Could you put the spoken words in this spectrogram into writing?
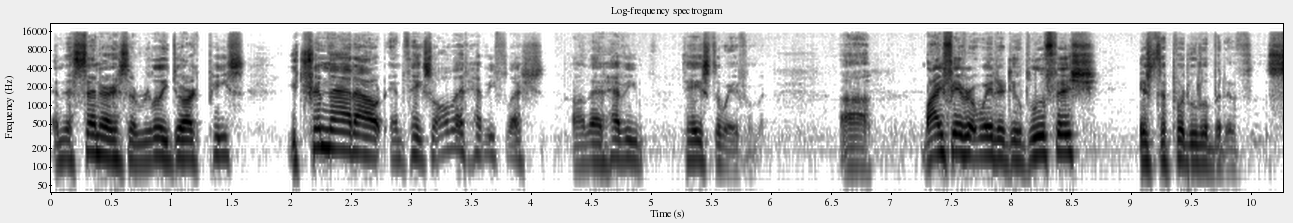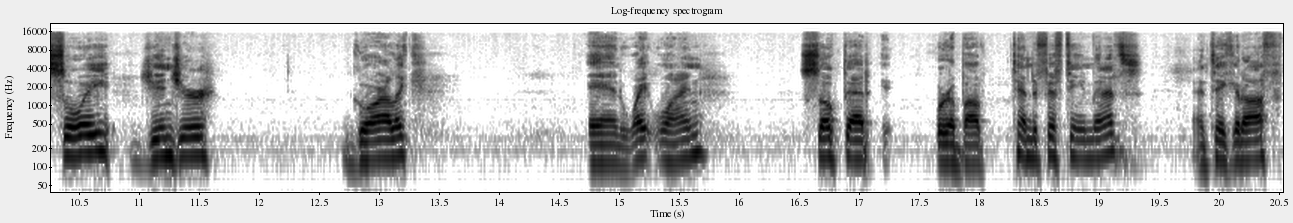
and the center is a really dark piece. You trim that out, and it takes all that heavy flesh, uh, that heavy taste away from it. Uh, my favorite way to do bluefish is to put a little bit of soy, ginger, garlic, and white wine. Soak that for about 10 to 15 minutes and take it off,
